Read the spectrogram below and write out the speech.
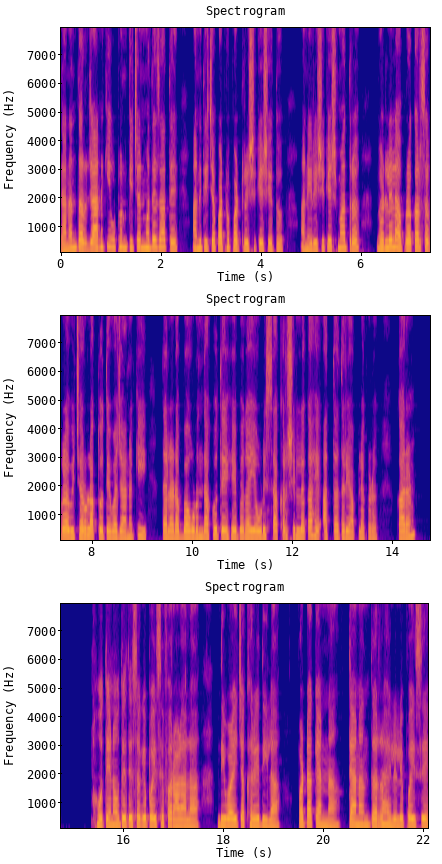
त्यानंतर जानकी उठून किचनमध्ये जाते आणि तिच्या पाठोपाठ ऋषिकेश येतो. आणि ऋषिकेश मात्र घडलेला प्रकार सगळा विचारू लागतो तेव्हा जानकी त्याला डब्बा उघडून दाखवते. हे बघा एवढीच साखर शिल्लक आहे आत्ता तरी आपल्याकडं. कारण होते नव्हते ते सगळे पैसे फराळाला दिवाळीच्या खरेदीला फटाक्यांना त्यानंतर राहिलेले पैसे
